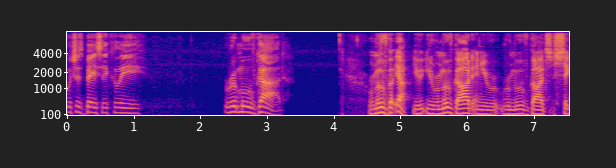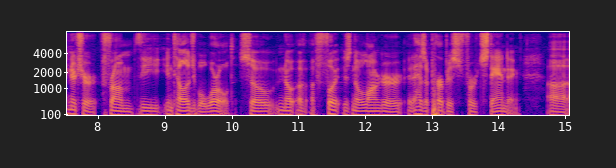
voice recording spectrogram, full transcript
which is basically remove God. remove God. Yeah, you, you remove God and you remove God's signature from the intelligible world. So no, a, a foot is no longer it has a purpose for standing. Uh,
